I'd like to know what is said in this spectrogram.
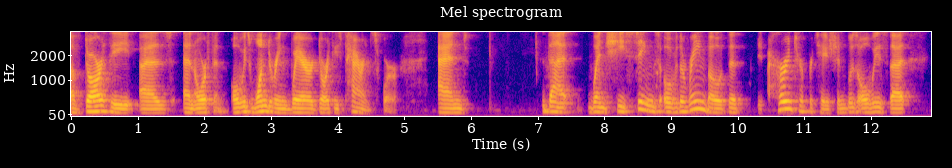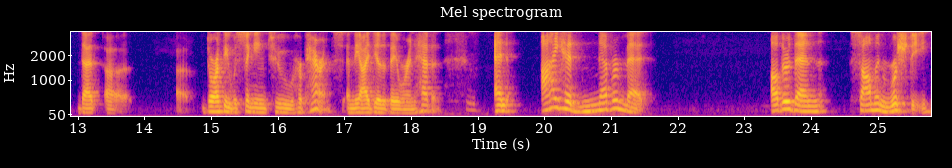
of Dorothy as an orphan, always wondering where Dorothy's parents were. And that when she sings over the rainbow, that her interpretation was always that that uh, uh, Dorothy was singing to her parents and the idea that they were in heaven. And I had never met, other than Salman Rushdie,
